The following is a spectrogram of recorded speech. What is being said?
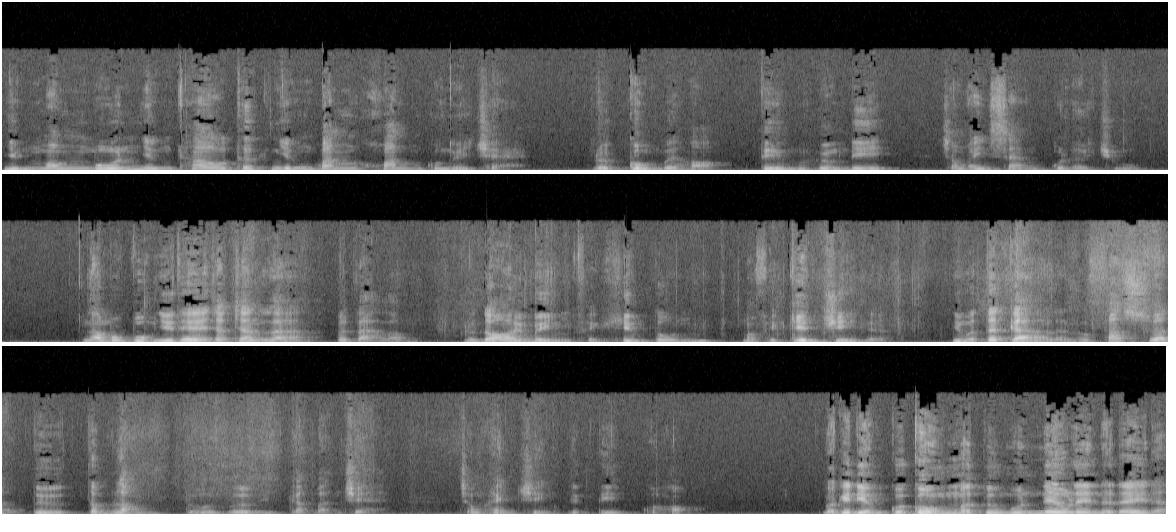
những mong muốn, những thao thức, những băn khoăn của người trẻ, rồi cùng với họ tìm hướng đi trong ánh sáng của lời Chúa làm một vụ như thế chắc chắn là vất vả lắm. Nó đòi mình phải khiêm tốn mà phải kiên trì nữa. Nhưng mà tất cả là nó phát xuất từ tấm lòng đối với các bạn trẻ trong hành trình đức tin của họ. Và cái điểm cuối cùng mà tôi muốn nêu lên ở đây đó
